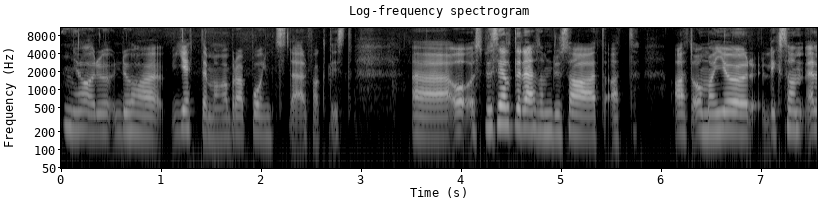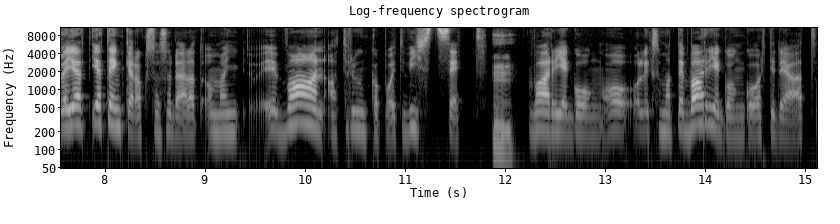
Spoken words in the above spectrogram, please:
Ja, du, du har jättemånga bra points där faktiskt. Uh, och speciellt det där som du sa att, att att om man gör, liksom, eller jag, jag tänker också sådär att om man är van att runka på ett visst sätt mm. varje gång och, och liksom att det varje gång går till det att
